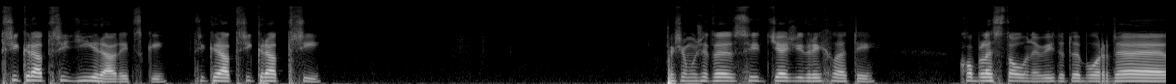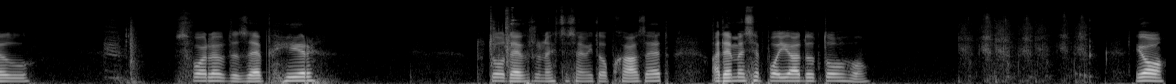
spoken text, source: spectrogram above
3x3 díra vždycky. 3x3x3. Takže můžete si těžit rychle ty cobblestone, víte, to je bordel. Sword of the Zap here. Tuto otevřu, nechce se mi to obcházet. A jdeme se podívat do toho. Jo.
